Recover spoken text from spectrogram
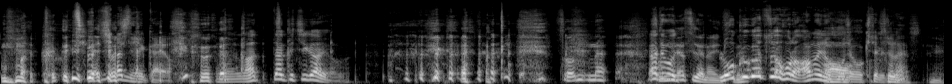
全く違いじゃました。ねえかよ。うん全く違うよ。そんなあでもそんなやつじゃないですね。6月はほら雨の工場が来てるじゃない？ですね。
